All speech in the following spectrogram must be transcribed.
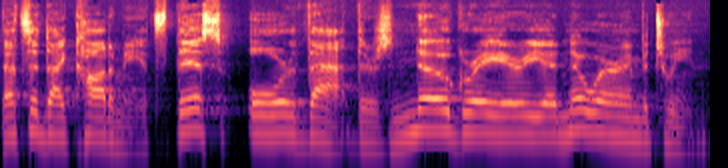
That's a dichotomy. It's this or that. There's no gray area, nowhere in between.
